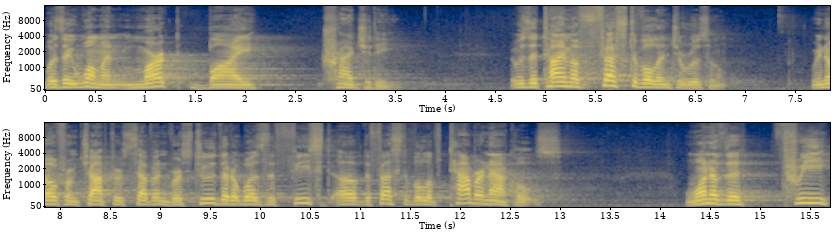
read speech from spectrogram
was a woman marked by tragedy. It was a time of festival in Jerusalem. We know from chapter 7, verse 2, that it was the feast of the festival of tabernacles, one of the three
